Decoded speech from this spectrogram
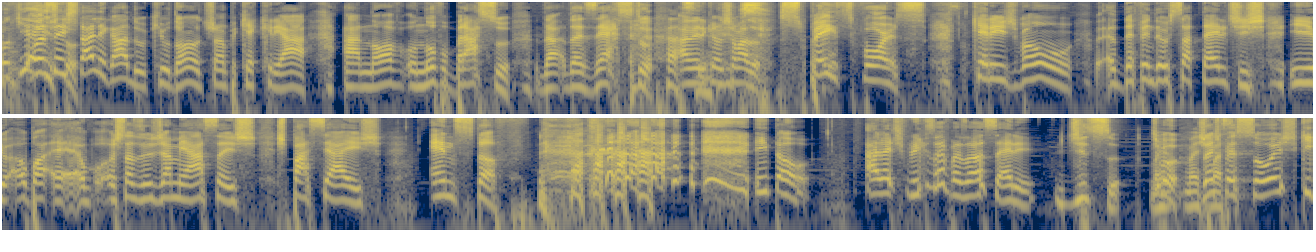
O que é Você isto? está ligado que o Donald Trump quer criar a nova, o novo braço da- do exército americano chamado Space Force? Que eles vão eh, defender os satélites e o pa- eh, os Estados Unidos de ameaças espaciais and stuff. então, a Netflix vai fazer uma série disso. Mas- tipo, mas- das mas- pessoas que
